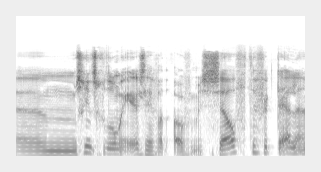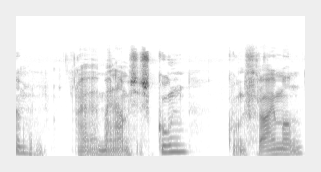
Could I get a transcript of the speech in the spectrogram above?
Ehm, misschien is het goed om eerst even wat over mezelf te vertellen. Eh, mijn naam is dus Koen, Koen Vrijman.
